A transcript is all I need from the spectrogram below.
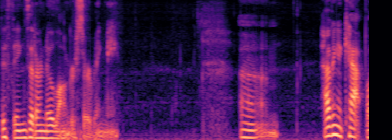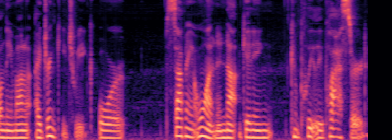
the things that are no longer serving me. Um, having a cap on the amount I drink each week, or stopping at one and not getting completely plastered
